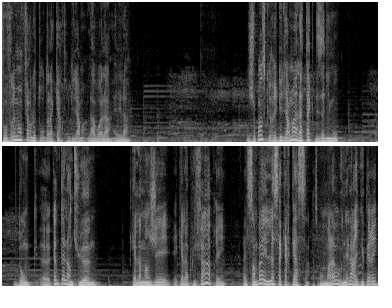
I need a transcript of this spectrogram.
Faut vraiment faire le tour de la carte régulièrement. Là, voilà, elle est là. Je pense que régulièrement, elle attaque des animaux. Donc, euh, quand elle en tue un, qu'elle a mangé et qu'elle a plus faim après, elle s'en va et laisse sa carcasse. À ce moment-là, vous venez la récupérer.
